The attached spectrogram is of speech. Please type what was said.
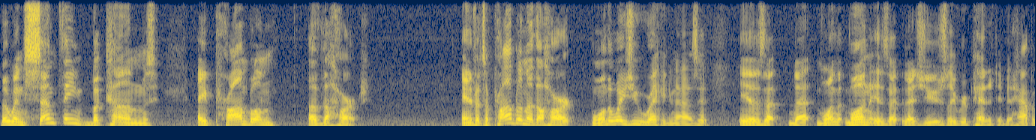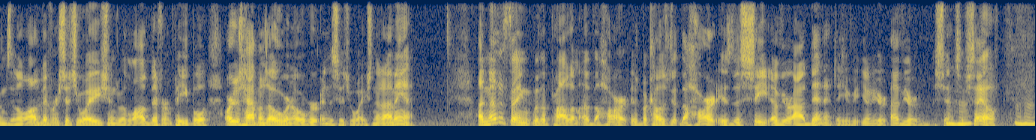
But when something becomes a problem of the heart, and if it's a problem of the heart, one of the ways you recognize it is that that one one is that that's usually repetitive. It happens in a lot of different situations with a lot of different people, or it just happens over and over in the situation that I'm in. Another thing with a problem of the heart is because the heart is the seat of your identity, of your of your sense of mm-hmm. self. Mm-hmm.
